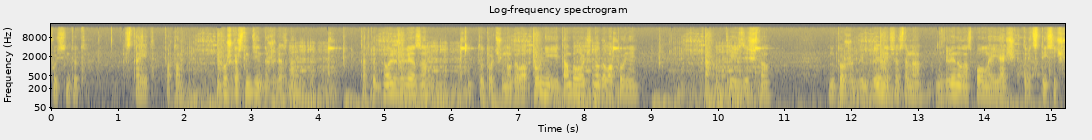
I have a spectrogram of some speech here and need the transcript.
пусть он тут стоит потом. Больше, конечно, где на железо, да? Так, тут ноль железа. Тут очень много латуни. И там было очень много латуни. Так, окей, здесь что? Ну, тоже глина и все остальное. Глина у нас полный ящик, 30 тысяч.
